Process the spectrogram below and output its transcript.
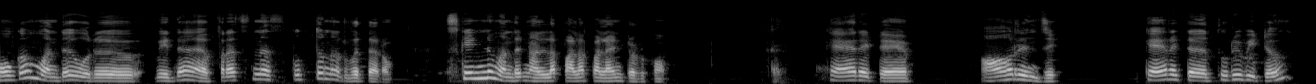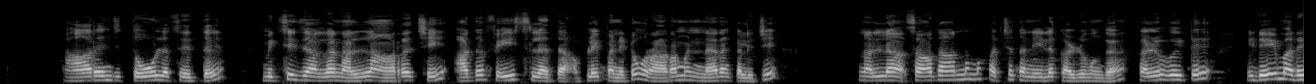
முகம் வந்து ஒரு வித ஃப்ரெஷ்னஸ் புத்துணர்வு தரும். ஸ்கின்னு வந்து நல்லா பளபளன்ட்டு இருக்கும். கேரட்டு ஆரஞ்சு கேரட்டை துருவிட்டு ஆரஞ்சு தோலை சேர்த்து மிக்ஸி ஜாரில் நல்லா அரைச்சி அதை ஃபேஸில் அப்ளை பண்ணிவிட்டு ஒரு அரை மணி நேரம் கழித்து நல்லா சாதாரணமாக பச்சை தண்ணியில் கழுவுங்க. கழுவிட்டு இதே மாதிரி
